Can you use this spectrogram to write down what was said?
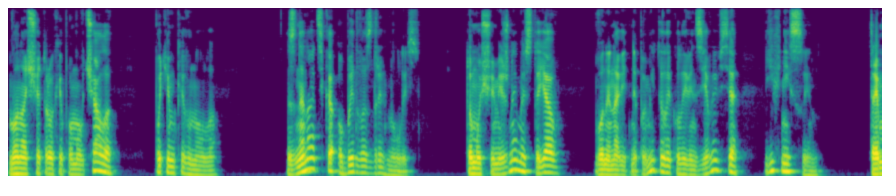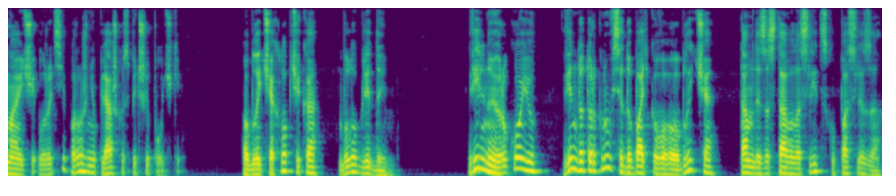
Вона ще трохи помовчала, потім кивнула. Зненацька обидва здригнулись, тому що між ними стояв, вони навіть не помітили, коли він з'явився, їхній син, тримаючи у руці порожню пляшку з-під шипучки. Обличчя хлопчика було блідим. Вільною рукою він доторкнувся до батькового обличчя, там, де заставила слід скупа сльоза.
